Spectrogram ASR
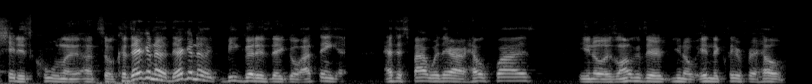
shit is cool and, until because they're gonna they're gonna be good as they go. I think at the spot where they are health wise. You know, as long as they're you know in the clear for health,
